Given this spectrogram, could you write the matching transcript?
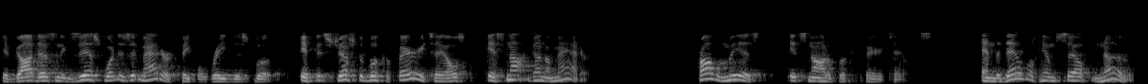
If God doesn't exist, what does it matter if people read this book? If it's just a book of fairy tales, it's not going to matter. Problem is, it's not a book of fairy tales. And the devil himself knows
